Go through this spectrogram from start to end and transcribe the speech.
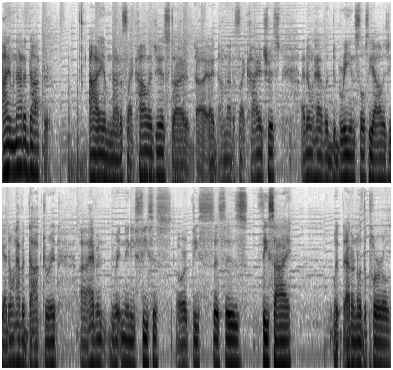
I am not a doctor. I am not a psychologist. I, I, I'm not a psychiatrist. I don't have a degree in sociology. I don't have a doctorate. I haven't written any thesis or theses, thesi. What I don't know what the plural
